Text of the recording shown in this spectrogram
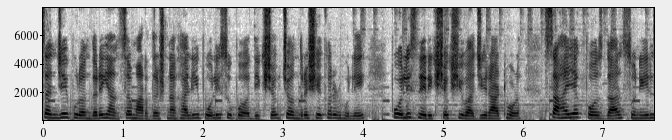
संजय पुरंदरे यांच्या मार्गदर्शनाखाली पोलीस उपअधीक्षक चंद्रशेखर ढोले पोलीस निरीक्षक शिवाजी राठोड सहाय्यक फौजदार सुनील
